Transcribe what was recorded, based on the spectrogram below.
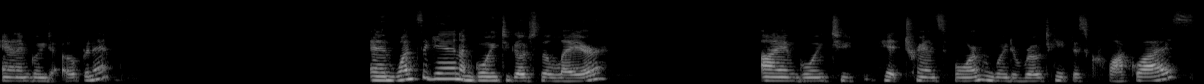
and I'm going to open it. And once again, I'm going to go to the layer. I am going to hit transform. I'm going to rotate this clockwise.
